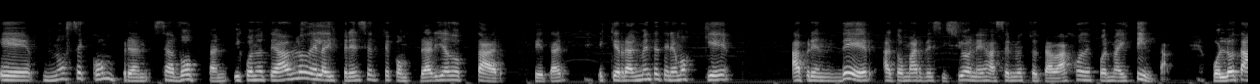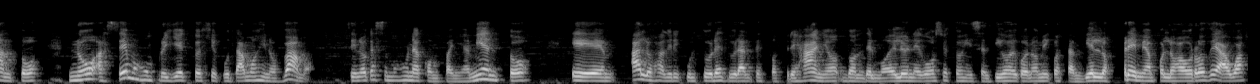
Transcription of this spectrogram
eh, no se compran, se adoptan. Y cuando te hablo de la diferencia entre comprar y adoptar, Petar, es que realmente tenemos que aprender a tomar decisiones, a hacer nuestro trabajo de forma distinta. Por lo tanto, no hacemos un proyecto, ejecutamos y nos vamos, sino que hacemos un acompañamiento eh, a los agricultores durante estos tres años, donde el modelo de negocio, estos incentivos económicos también los premian por los ahorros de agua,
